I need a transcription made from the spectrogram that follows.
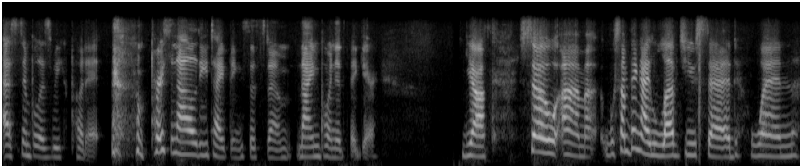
as simple as we could put it personality typing system, nine pointed figure. Yeah. So um, something I loved you said when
